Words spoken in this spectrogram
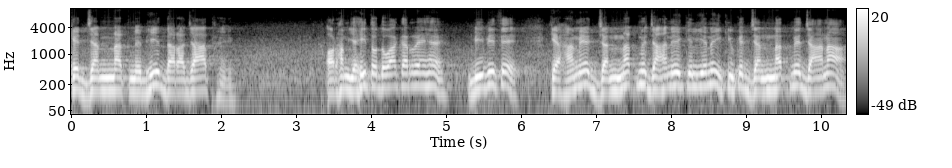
कि जन्नत में भी दराजात हैं। और हम यही तो दुआ कर रहे हैं बीवी से कि हमें जन्नत में जाने के लिए नहीं, क्योंकि जन्नत में जाना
